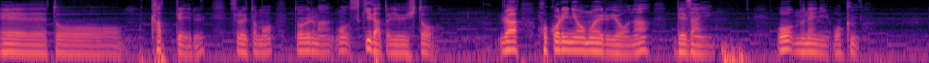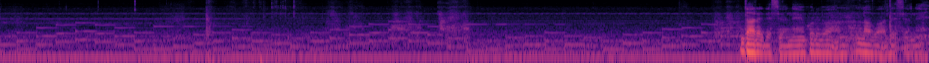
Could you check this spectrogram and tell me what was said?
えっ、ー、と飼っている。それともドーベルマンを好きだという人が誇りに思えるようなデザインを胸に置く。誰ですよね？これはラバーですよね。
